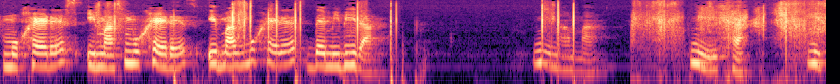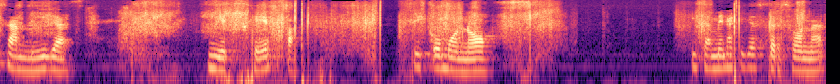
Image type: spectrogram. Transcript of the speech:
mujeres y más mujeres y más mujeres de mi vida. Mi mamá, mi hija, mis amigas, mi ex jefa, sí como no. Y también aquellas personas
